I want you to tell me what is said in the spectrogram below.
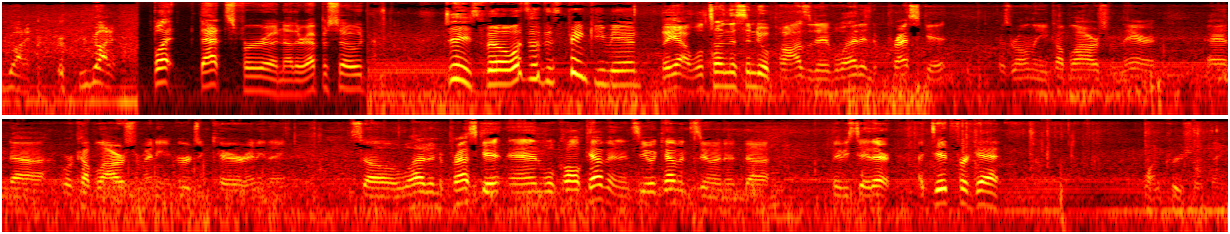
You got it. You got it. But that's for another episode. Jeez, Phil, what's with this pinky, man? But yeah, we'll turn this into a positive. We'll head into Prescott because we're only a couple hours from there. And uh, we're a couple hours from any urgent care or anything. So we'll head into Prescott and we'll call Kevin and see what Kevin's doing and uh, maybe stay there. I did forget one crucial thing.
